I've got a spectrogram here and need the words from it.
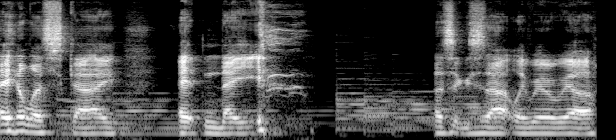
hailless sky at night. That's exactly where we are.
